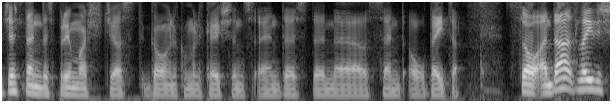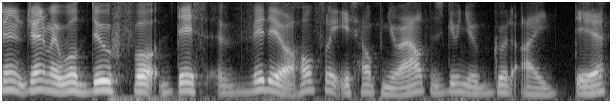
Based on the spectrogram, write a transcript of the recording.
just then that's pretty much just go into communications and just then uh, send all data. So, and that's, ladies and gentlemen, will do for this video. Hopefully it's helping you out. It's giving you a good idea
